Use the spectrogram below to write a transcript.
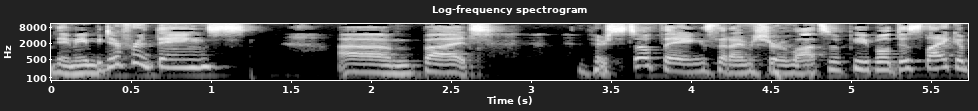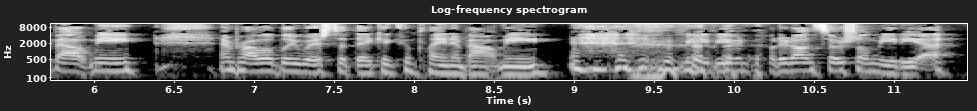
They may be different things, um, but there's still things that I'm sure lots of people dislike about me and probably wish that they could complain about me, maybe even put it on social media.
